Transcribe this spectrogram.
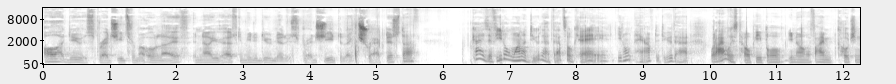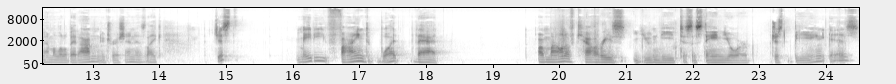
all I do is spreadsheets for my whole life, and now you're asking me to do another spreadsheet to like track this stuff guys, if you don't want to do that, that's okay. You don't have to do that. What I always tell people, you know, if I'm coaching them a little bit on nutrition, is like just maybe find what that amount of calories you need to sustain your just being is.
